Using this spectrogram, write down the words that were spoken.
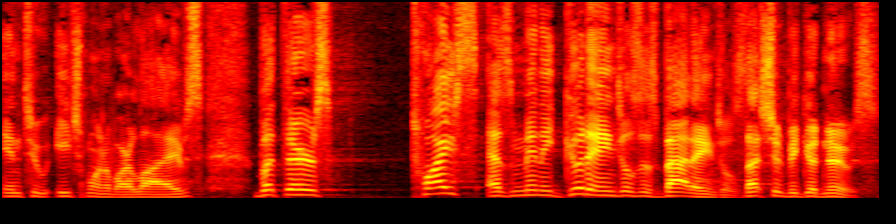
into each one of our lives, but there's twice as many good angels as bad angels. That should be good news.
